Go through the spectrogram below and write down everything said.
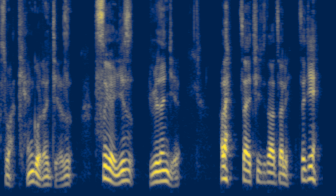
是吧？舔狗的节日，四月一日愚人节。好嘞，这一期就到这里，再见。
